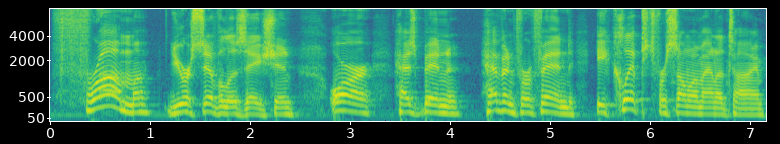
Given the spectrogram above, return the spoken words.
from your civilization, or has been heaven forfend, eclipsed for some amount of time,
